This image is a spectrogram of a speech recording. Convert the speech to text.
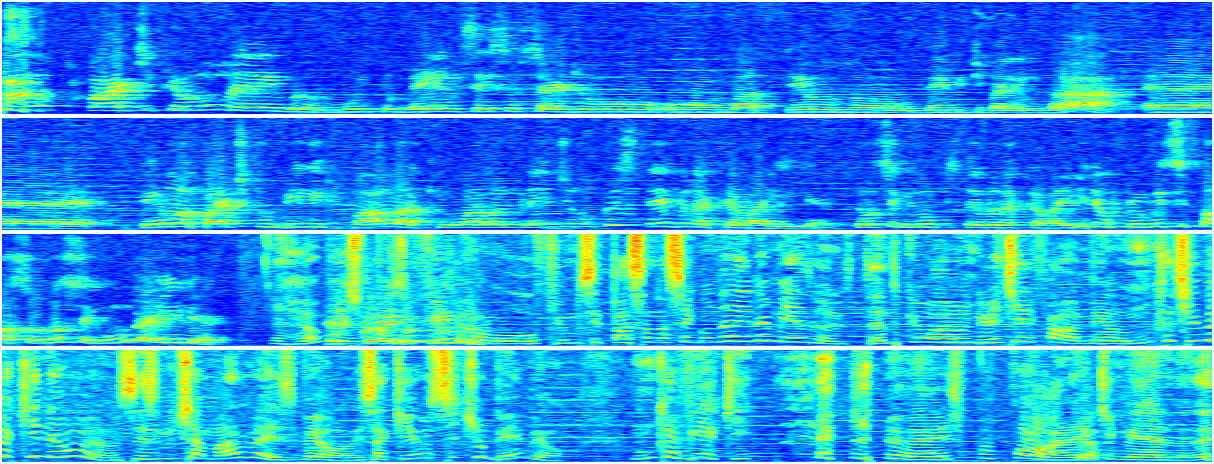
Tem uma parte que eu não lembro muito bem, não sei se o Sérgio, o, o Matheus ou o David vai lembrar. é, tem uma parte que o Billy fala que o Alan Grant nunca esteve naquela ilha. Então, se ele nunca esteve naquela ilha, o filme se passou na segunda ilha. É, Realmente, mas o filme, o filme se passa na segunda ilha mesmo. Tanto que o Alan Grant ele fala: Meu, nunca tive aqui não, meu. Vocês me chamaram, mas, meu, isso aqui é o sítio B, meu. Nunca vim aqui. é tipo, porra, né? Que merda, né?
